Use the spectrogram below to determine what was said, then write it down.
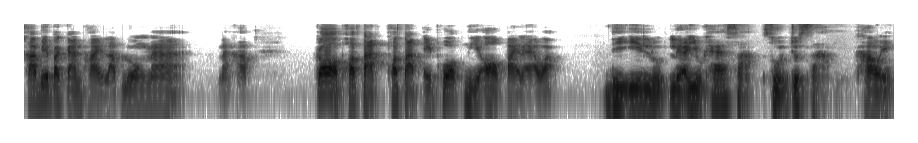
ค่าเบี้ยประกันภัยรับล่วงหน้านะครับ ก็พอตัดพอตัดไอ้พวกนี้ออกไปแล้วอะ DE เหลืออยู่แค่สามศูนย์จุดสาม เท่าเอง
